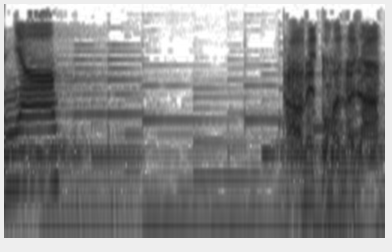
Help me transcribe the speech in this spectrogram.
안녕. 다음에 또 만나자.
